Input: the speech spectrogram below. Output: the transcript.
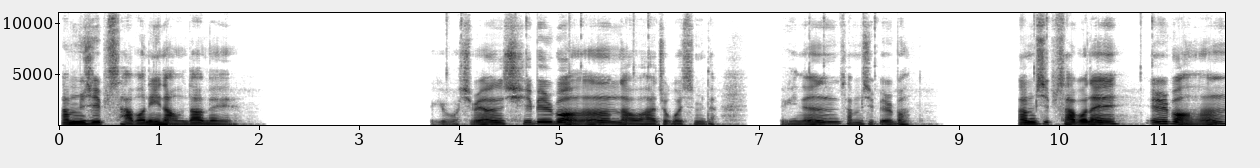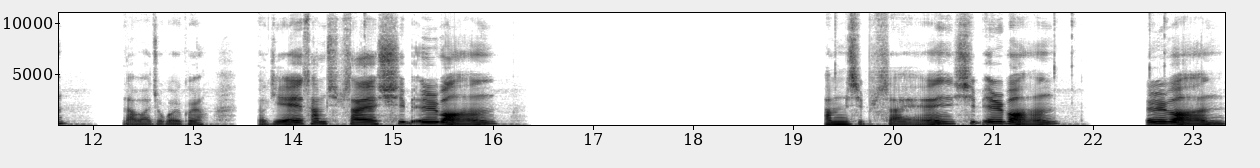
34번이 나온 다음에 여기 보시면 11번 나와주고 있습니다. 여기는 31번. 34번에 1번 나와주고 있고요. 여기에 34에 11번 34에 11번 1번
